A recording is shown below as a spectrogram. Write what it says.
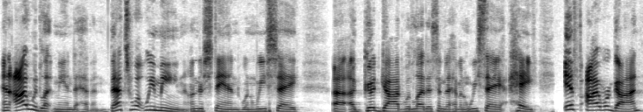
and I would let me into heaven. That's what we mean, understand, when we say uh, a good God would let us into heaven. We say, hey, if I were God,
